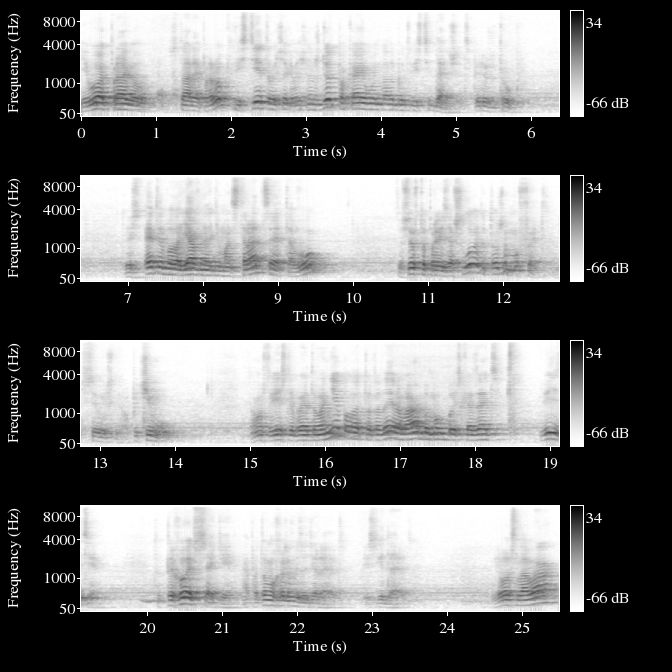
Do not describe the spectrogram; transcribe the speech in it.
Его отправил старый пророк вести этого человека. Значит, он ждет, пока его надо будет вести дальше. Теперь уже труп. То есть это была явная демонстрация того, что все, что произошло, это тоже муфет Всевышнего. Почему? Потому что если бы этого не было, то тогда Ираваам бы мог бы сказать, видите, тут приходят всякие, а потом львы задирают и съедают. Его слова,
